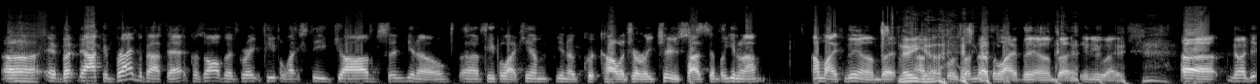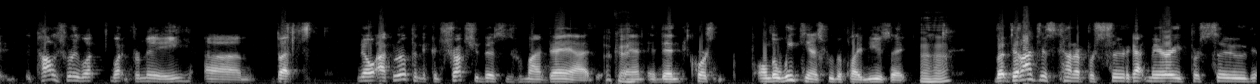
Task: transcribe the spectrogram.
Uh, and, but now I can brag about that because all the great people like Steve Jobs and you know uh, people like him, you know, quit college early too. So I said, well, you know, I'm I'm like them, but there you I, go. of course I'm nothing like them. But anyway, uh, no, I did. College really wasn't, wasn't for me. Um, but no, I grew up in the construction business with my dad, okay. and, and then of course on the weekends we would play music. Uh-huh but then I just kind of pursued. I got married, pursued,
